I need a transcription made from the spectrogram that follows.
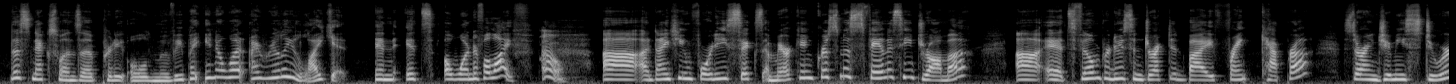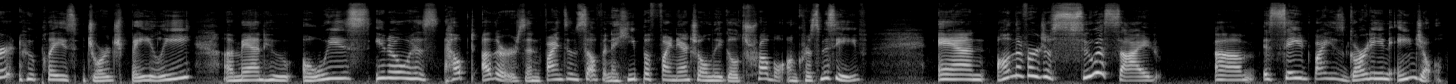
this next one's a pretty old movie, but you know what? I really like it. And it's A Wonderful Life. Oh, Uh, a 1946 American Christmas fantasy drama. Uh, it's film produced and directed by Frank Capra, starring Jimmy Stewart, who plays George Bailey, a man who always, you know, has helped others and finds himself in a heap of financial and legal trouble on Christmas Eve. And on the verge of suicide, um, is saved by his guardian angel,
